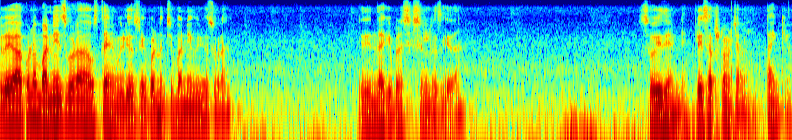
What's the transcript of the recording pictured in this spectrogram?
ఇవే కాకుండా బన్నీస్ కూడా వస్తాయి వీడియోస్ రేపటి నుంచి బన్నీ వీడియోస్ కూడా. ఇది ఇందాక ఇప్పుడు సిక్స్ లీటర్స్ కదా సో ఇది అండి. Please subscribe channel thank you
